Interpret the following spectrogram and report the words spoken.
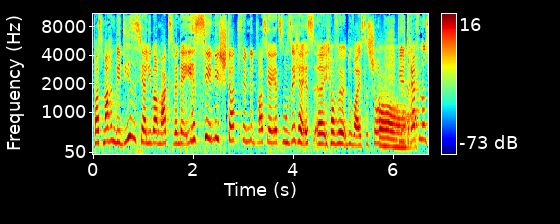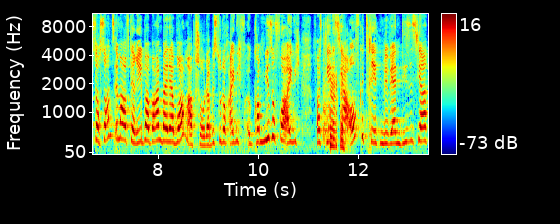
Was machen wir dieses Jahr, lieber Max, wenn der ESC nicht stattfindet, was ja jetzt nun sicher ist? Äh, ich hoffe, du weißt es schon. Oh. Wir treffen uns doch sonst immer auf der Reeperbahn bei der Warm-Up-Show. Da bist du doch eigentlich, kommt mir so vor, eigentlich fast jedes Jahr aufgetreten. Wir werden dieses Jahr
